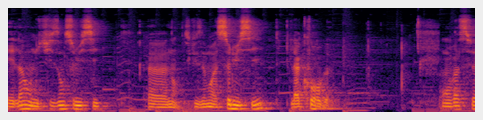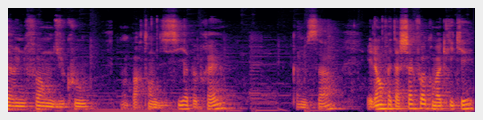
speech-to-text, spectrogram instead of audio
et là en utilisant celui-ci. Euh, non, excusez-moi, celui-ci, la courbe. On va se faire une forme du coup en partant d'ici à peu près, comme ça. Et là en fait à chaque fois qu'on va cliquer,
